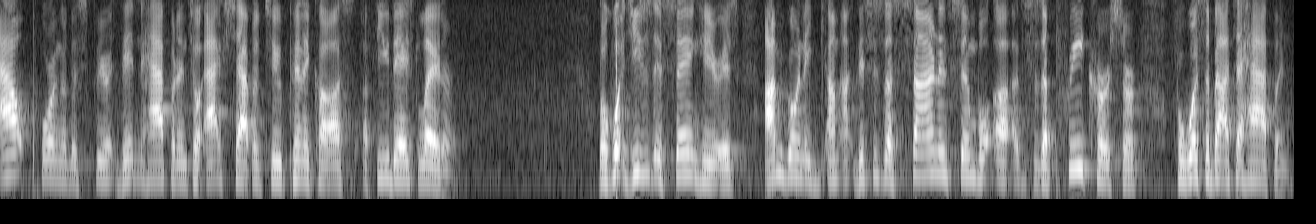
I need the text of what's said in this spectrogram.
outpouring of the Spirit didn't happen until Acts chapter 2, Pentecost, a few days later. But what Jesus is saying here is, I'm going to, I'm, this is a sign and symbol, uh, this is a precursor for what's about to happen.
